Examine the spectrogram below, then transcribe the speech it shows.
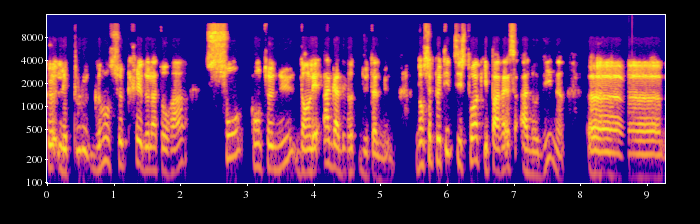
que les plus grands secrets de la Torah sont contenus dans les Agadot du Talmud. Dans ces petites histoires qui paraissent anodines, euh, euh,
